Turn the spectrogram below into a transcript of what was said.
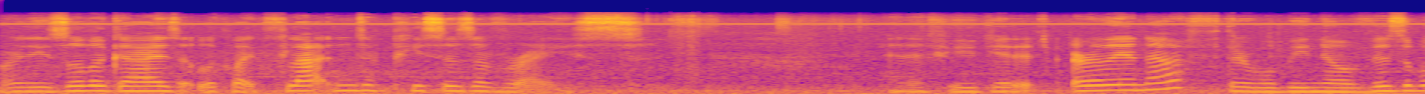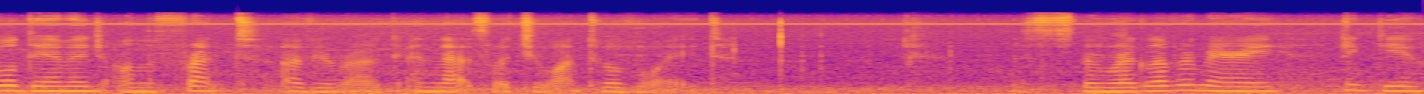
or these little guys that look like flattened pieces of rice. And if you get it early enough, there will be no visible damage on the front of your rug, and that's what you want to avoid. This has been Rug Lover Mary. Thank you.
